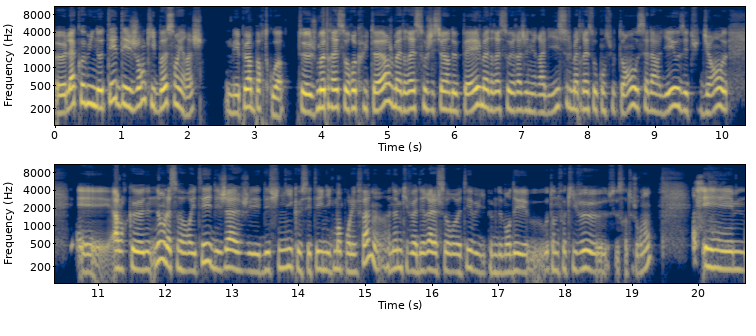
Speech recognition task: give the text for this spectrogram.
euh, la communauté des gens qui bossent en RH mais peu importe quoi. Je m'adresse aux recruteurs, je m'adresse aux gestionnaires de paie, je m'adresse aux RH généralistes, je m'adresse aux consultants, aux salariés, aux étudiants. Euh, et alors que non, la sororité, déjà, j'ai défini que c'était uniquement pour les femmes. Un homme qui veut adhérer à la sororité, il peut me demander autant de fois qu'il veut, ce sera toujours non. Et,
